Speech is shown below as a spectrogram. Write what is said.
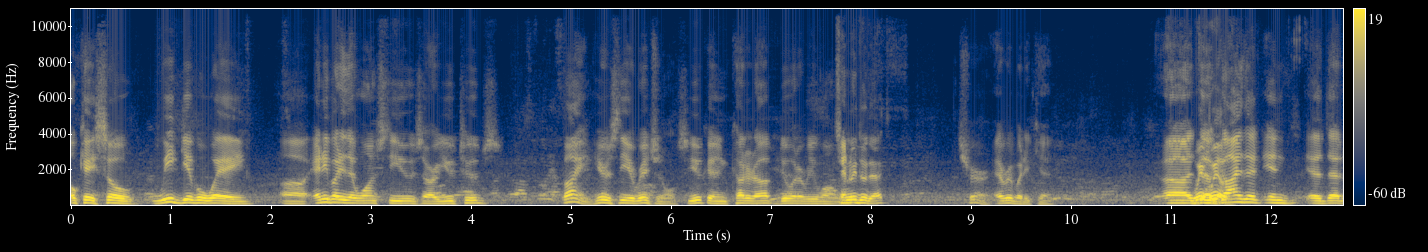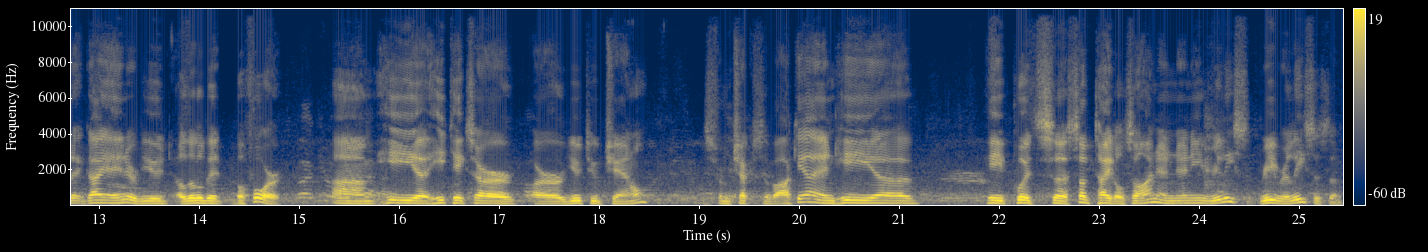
okay, so we give away uh, anybody that wants to use our YouTubes. Fine, here's the originals. You can cut it up, do whatever you want. Can we do that? Sure, everybody can. Uh, the will. guy that in uh, that a guy I interviewed a little bit before, um, he uh, he takes our our YouTube channel. He's from Czechoslovakia, and he uh, he puts uh, subtitles on, and then he release re-releases them.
